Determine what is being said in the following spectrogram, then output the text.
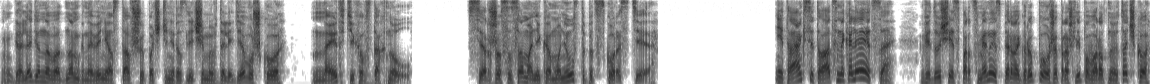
Глядя на в одно мгновение оставшую почти неразличимой вдали девушку, Найт тихо вздохнул. Сержеса сама никому не уступит в скорости. Итак, ситуация накаляется. Ведущие спортсмены из первой группы уже прошли поворотную точку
